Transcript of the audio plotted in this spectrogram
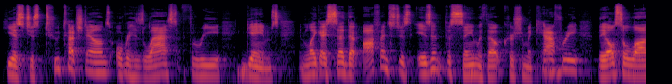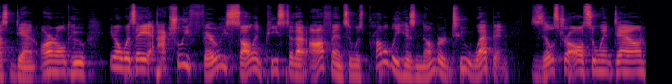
He has just two touchdowns over his last three games. And like I said, that offense just isn't the same without Christian McCaffrey. They also lost Dan Arnold, who, you know, was a actually fairly solid piece to that offense and was probably his number two weapon. Zylstra also went down.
